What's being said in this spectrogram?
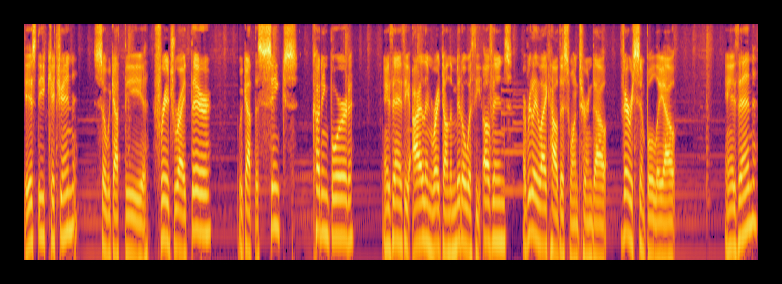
is the kitchen. So we got the fridge right there. We got the sinks, cutting board, and then the island right down the middle with the ovens. I really like how this one turned out. Very simple layout. And then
